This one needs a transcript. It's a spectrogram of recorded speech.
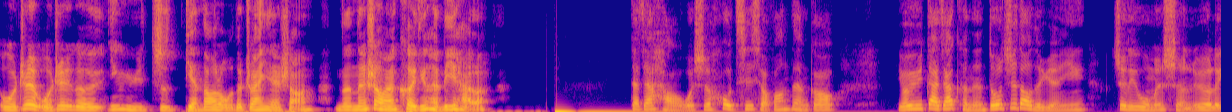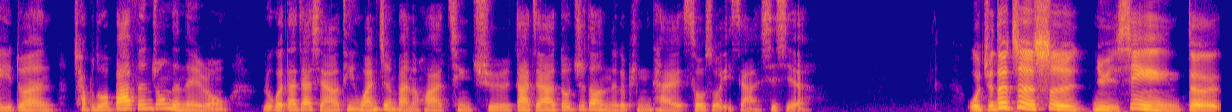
我这我这个英语只点到了我的专业上，能能上完课已经很厉害了。大家好，我是后期小方蛋糕。由于大家可能都知道的原因，这里我们省略了一段差不多八分钟的内容。如果大家想要听完整版的话，请去大家都知道的那个平台搜索一下，谢谢。我觉得这是女性的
